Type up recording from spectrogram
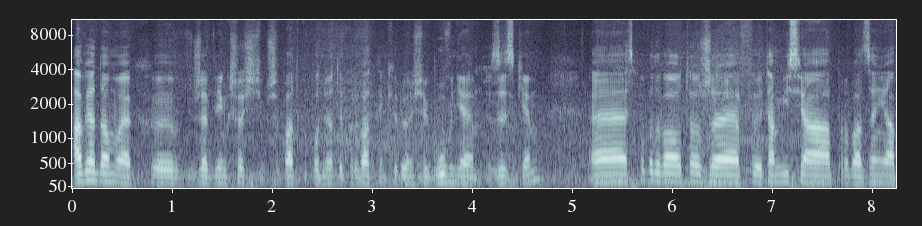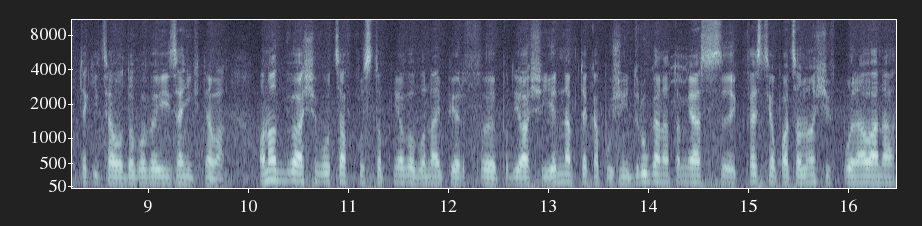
a wiadomo, jak, e, że w większości przypadków podmioty prywatne kierują się głównie zyskiem, e, spowodowało to, że ta misja prowadzenia apteki całodobowej zaniknęła. Ona odbyła się w Włocławku stopniowo, bo najpierw podjęła się jedna apteka, później druga, natomiast kwestia opłacalności wpłynęła na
